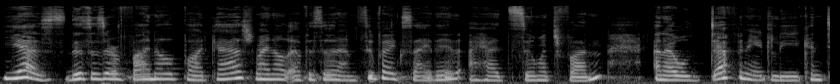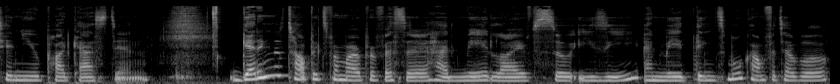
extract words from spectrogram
Yes, this is our final podcast, final episode. I'm super excited. I had so much fun, and I will definitely continue podcasting. Getting the topics from our professor had made life so easy and made things more comfortable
